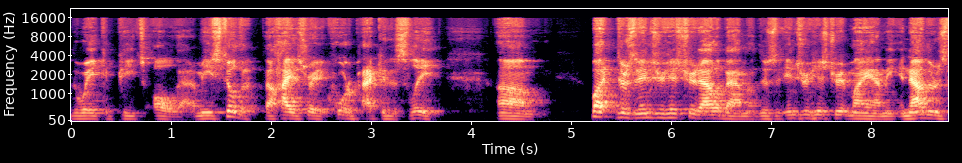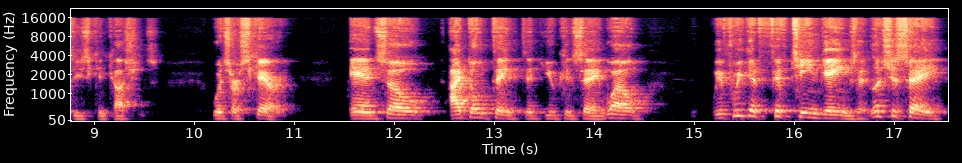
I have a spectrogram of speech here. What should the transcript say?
the way he competes, all that. I mean, he's still the, the highest rated quarterback in this league. Um, but there's an injury history at Alabama, there's an injury history at Miami, and now there's these concussions, which are scary. And so I don't think that you can say, well, if we get 15 games, let's just say,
